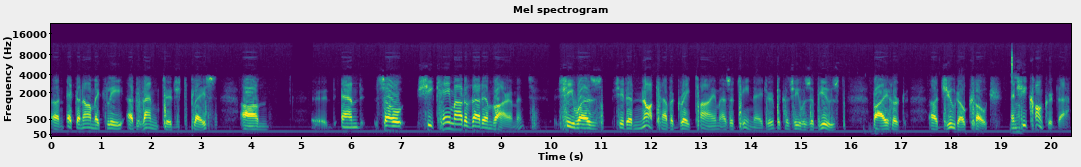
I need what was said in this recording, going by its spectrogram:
an economically advantaged place. Um, and so she came out of that environment. She was she did not have a great time as a teenager because she was abused by her uh, judo coach, and Oh. she conquered that.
